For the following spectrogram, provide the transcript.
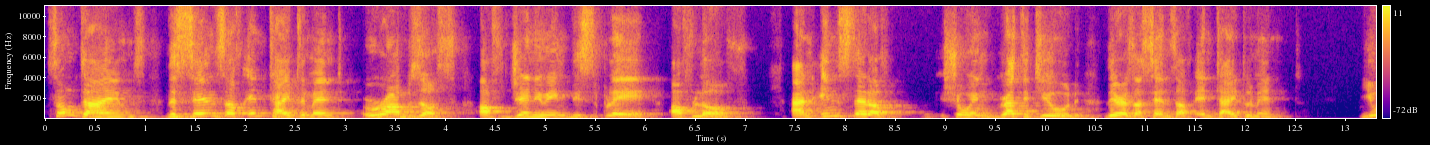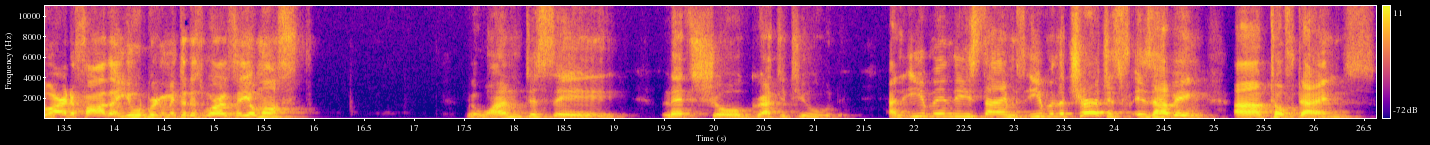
Sometimes the sense of entitlement robs us of genuine display of love. And instead of showing gratitude, there's a sense of entitlement. You are the father, you bring me into this world, so you must. We want to say, let's show gratitude. And even in these times, even the church is, is having uh, tough times.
